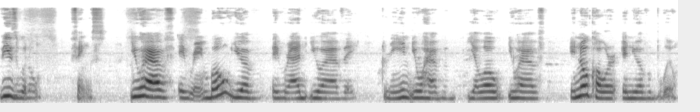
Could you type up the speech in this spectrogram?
these little things. You have a rainbow, you have a red, you have a green, you have a yellow, you have a no color, and you have a blue.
